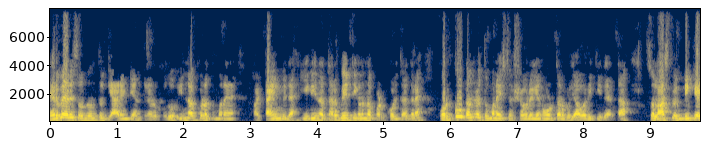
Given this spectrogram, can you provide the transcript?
ನೆರವೇರಿಸೋದು ಅಂತೂ ಗ್ಯಾರಂಟಿ ಅಂತ ಹೇಳ್ಬೋದು. ಇನ್ನ ಕೂಡ ತುಂಬಾನೇ ಟೈಮ್ ಇದೆ. ಈಗಲಿಂದ ತರಬೇತಿಗಳನ್ನ ಪಡ್ಕೊಳ್ತಾ ಇದ್ದಾರೆ ವರ್ಕೌಟ್ ಅಂದ್ರೆ ತುಂಬಾನೇ ಇಷ್ಟ. ಶೌರ್ಯಗೆ ನೋಡ್ತಾ ಇರ್ಬೋದು ಯಾವ ರೀತಿ ಇದೆ ಅಂತ. So last week D K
